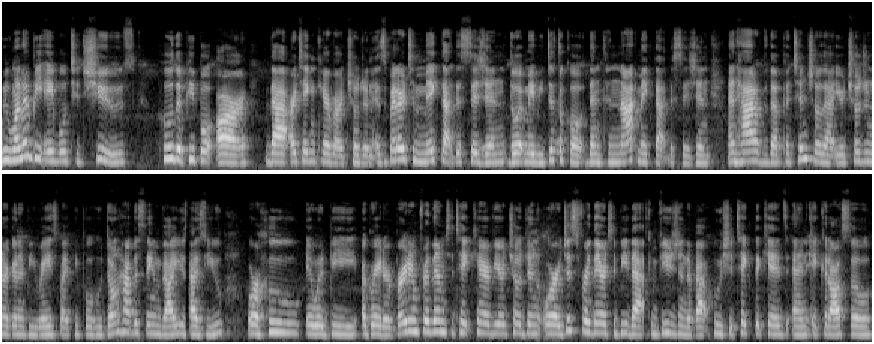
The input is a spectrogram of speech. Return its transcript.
we want to be able to choose who the people are that are taking care of our children. It's better to make that decision, though it may be difficult, than to not make that decision and have the potential that your children are going to be raised by people who don't have the same values as you or who it would be a greater burden for them to take care of your children, or just for there to be that confusion about who should take the kids. And it could also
